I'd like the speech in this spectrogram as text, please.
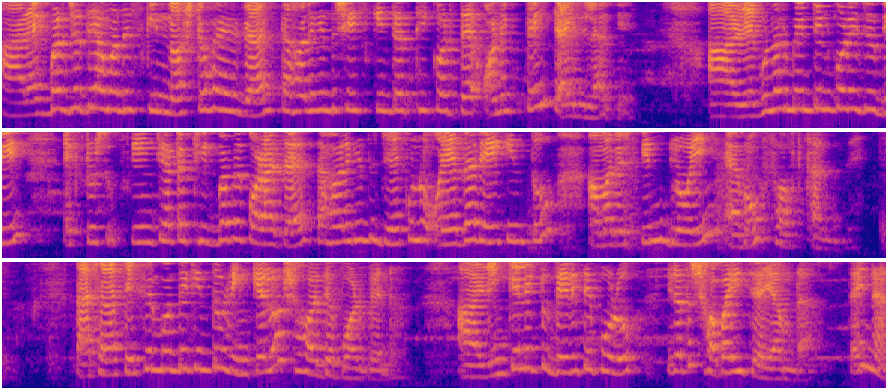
আর একবার যদি আমাদের স্কিন নষ্ট হয়ে যায়, তাহলে কিন্তু সেই স্কিনটা ঠিক করতে অনেকটাই টাইম লাগে। আর রেগুলার মেনটেন করে যদি একটু স্কিন কেয়ারটা ঠিকভাবে করা যায়, তাহলে কিন্তু যে কোনো ওয়েদারেই কিন্তু আমাদের স্কিন গ্লোয়িং এবং সফট থাকবে। তাছাড়া ফেসের মধ্যে কিন্তু রিঙ্কেলও সহজে পড়বে না। আর রিঙ্কেল একটু দেরিতে পড়ুক, এটা তো সবাই চাই আমরা, তাই না?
